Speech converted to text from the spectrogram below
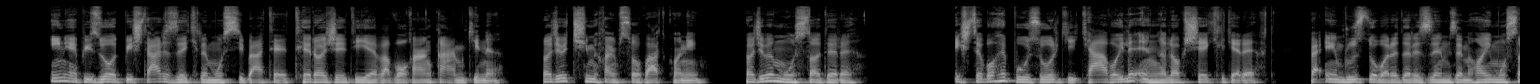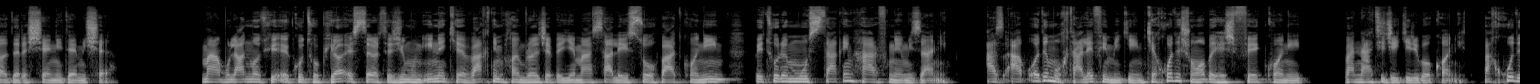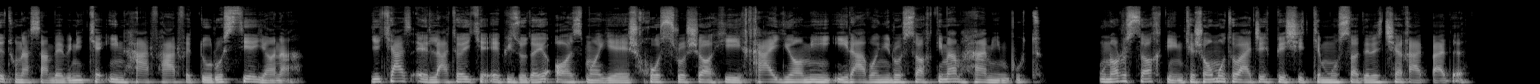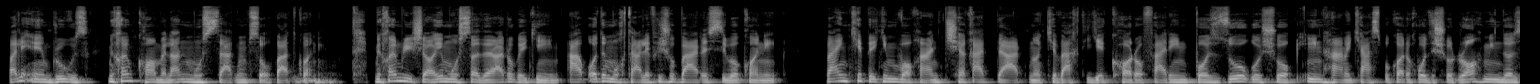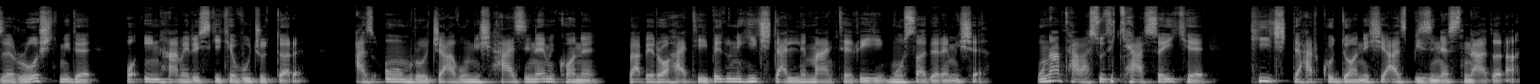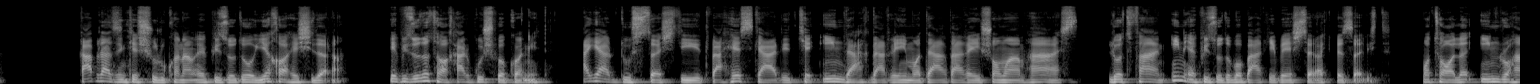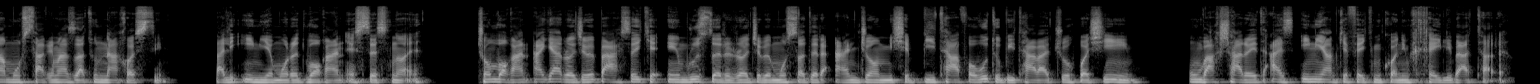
این اپیزود بیشتر ذکر مصیبت تراژدیه و واقعا غمگینه. راجب چی می‌خوایم صحبت کنیم؟ راجب مصادره. اشتباه بزرگی که اوایل انقلاب شکل گرفت و امروز دوباره داره زمزمه های مصادره شنیده میشه. معمولا ما توی اکوتوپیا استراتژیمون اینه که وقتی می‌خوایم راجع به یه مسئله صحبت کنیم به طور مستقیم حرف نمی‌زنیم. از ابعاد مختلفی میگیم که خود شما بهش فکر کنید و نتیجه گیری بکنید و خودتون اصلا ببینید که این حرف حرف درستیه یا نه. یکی از علتهایی که اپیزودهای آزمایش، خسرو شاهی، خیامی، ایروانی رو ساختیم هم همین بود. اونا رو ساختیم که شما متوجه بشید که مصادره چقدر بده. ولی امروز می‌خوایم کاملا مستقیم صحبت کنیم. می‌خوایم ریشه های مصادره رو بگیم ابعاد مختلفش رو بررسی بکنیم و اینکه بگیم واقعا چقدر دردناکه وقتی یک کارآفرین با ذوق و شوق این همه کسب و کار خودش رو راه میندازه رشد میده با این همه ریسکی که وجود داره. از عمر و جوونیش هزینه می‌کنه و به راحتی بدون هیچ دلیل منطقی مصادره میشه. اونم توسط کسایی که هیچ درک و دانشی از business ندارن. قبل از اینکه شروع کنم اپیزودو یه خواهشی دارم. اپیزودو تا آخر گوش بکنید. اگر دوست داشتید و حس کردید که این دغدغه ما دغدغه شما هم هست، لطفا این اپیزودو با بقیه به اشتراک بذارید. ما تا حالا این رو هم مستقیم ازتون نخواستیم. ولی این یه مورد واقعا استثنائه. چون واقعا اگر راجب بحثایی که امروز داره راجب مصادره انجام میشه بی تفاوت و بی توجه باشیم اون وقت شرایط از اینی هم که فکر می‌کنیم خیلی بدتره.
